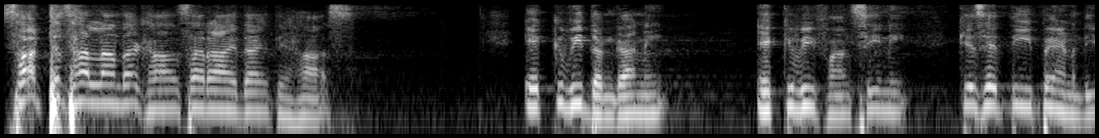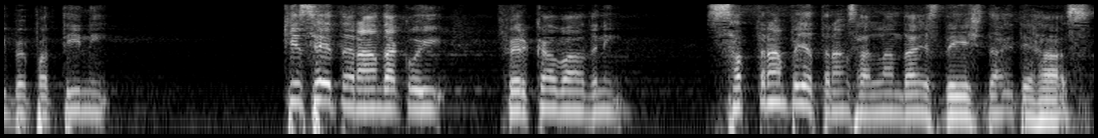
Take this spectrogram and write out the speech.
60 ਸਾਲਾਂ ਦਾ ਖਾਲਸਾ ਰਾਜ ਦਾ ਇਤਿਹਾਸ। ਇੱਕ ਵੀ ਦੰਗਾ ਨਹੀਂ, ਇੱਕ ਵੀ ਫਾਂਸੀ ਨਹੀਂ, ਕਿਸੇ ਧੀ ਭੈਣ ਦੀ ਵਿਪੱਤੀ ਨਹੀਂ, ਕਿਸੇ ਤਰ੍ਹਾਂ ਦਾ ਕੋਈ ਫਿਰਕਾਵਾਦ ਨਹੀਂ। 17 75 ਸਾਲਾਂ ਦਾ ਇਸ ਦੇਸ਼ ਦਾ ਇਤਿਹਾਸ।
